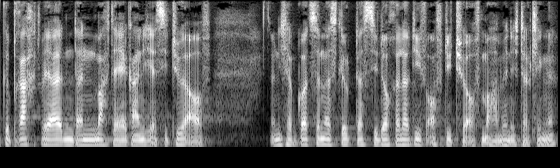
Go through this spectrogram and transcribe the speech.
gebracht werden, dann macht er ja gar nicht erst die Tür auf. Und ich habe Gott sei Dank das Glück, dass die doch relativ oft die Tür aufmachen, wenn ich da klinge.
